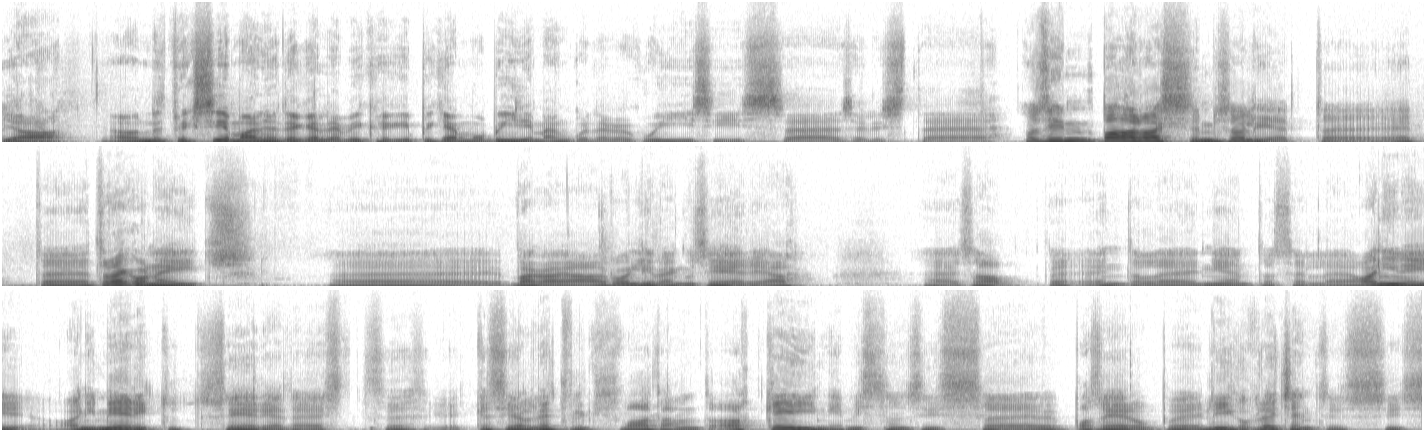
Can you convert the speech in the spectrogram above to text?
Ja, Netflix siiamaani tegeleb ikkagi pigem mobiilimängudega kui siis äh, selliste. no siin paar asja, mis oli, et, et äh, Dragon Age äh,, väga hea rollimänguseeria saab endale nii-öelda selle anime, animeeritud seeriade eest, kes ei ole Netflixis vaadanud Arkeeni, mis on siis, äh, baseerub League of Legendsis, siis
